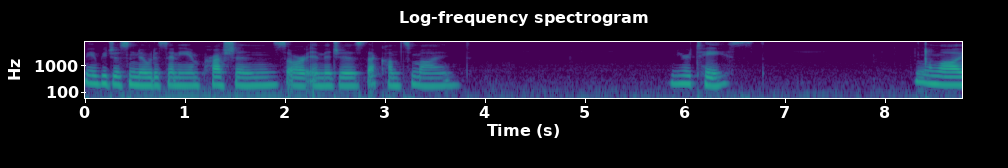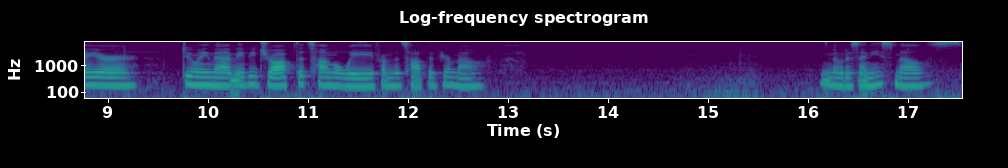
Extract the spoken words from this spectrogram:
maybe just notice any impressions or images that come to mind. Your taste. And while you're doing that, maybe drop the tongue away from the top of your mouth. Notice any smells.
